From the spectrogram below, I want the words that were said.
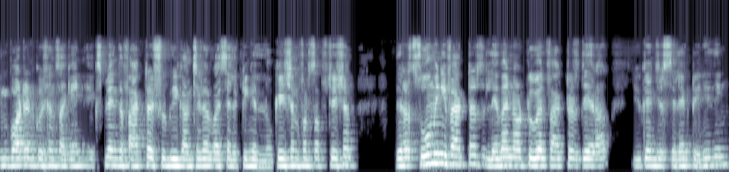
important questions again. Explain the factors should be considered by selecting a location for substation there are so many factors 11 or 12 factors there are you can just select anything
